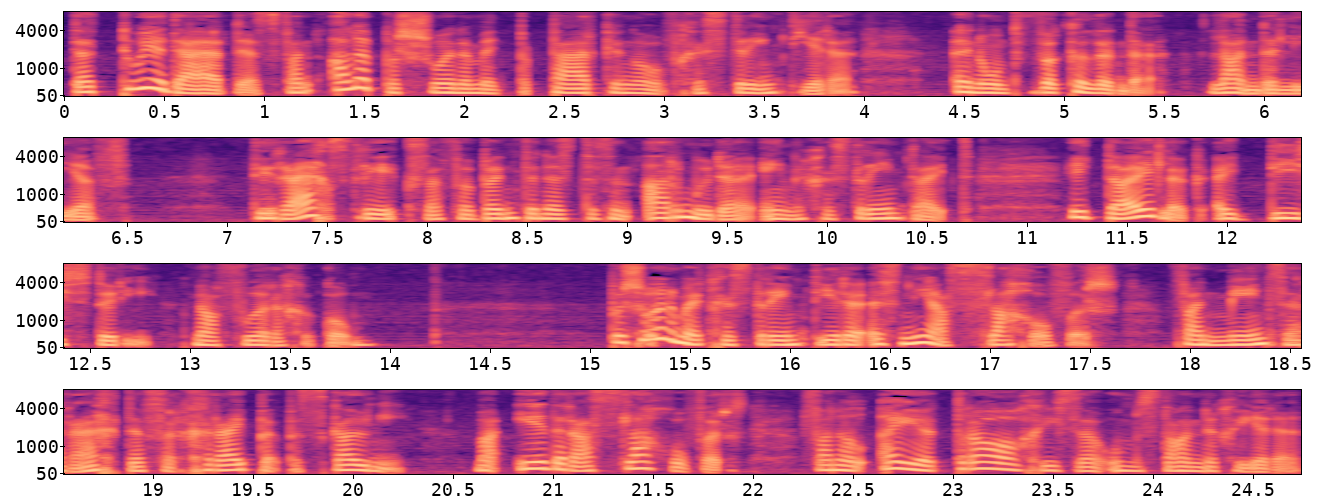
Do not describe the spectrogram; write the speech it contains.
dat 2/3 van alle persone met beperkings of gestremthede in ontwikkelende lande leef. Die regstreekse verbintenis tussen armoede en gestremdheid het duidelik uit die studie na vore gekom. Persone met gestremthede is nie as slagoffers van menseregte vergrype beskou nie, maar eerder as slagoffers van hul eie tragiese omstandighede.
